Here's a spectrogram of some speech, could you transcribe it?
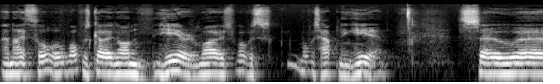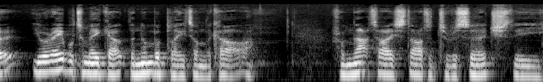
And I thought, well, what was going on here, and why was, what was what was happening here? So uh, you were able to make out the number plate on the car. From that, I started to research the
